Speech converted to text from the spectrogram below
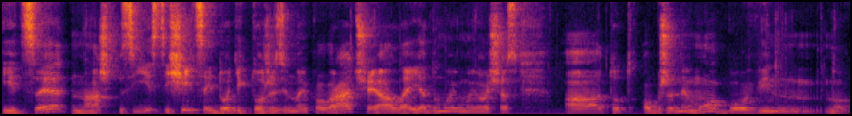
і це наш з'їзд. І ще й цей додік теж зі мною поворачує, але я думаю, ми його зараз тут обженемо, бо він. Ну,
